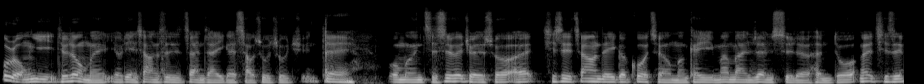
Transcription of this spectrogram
不容易，就是我们有点像是站在一个少数族群，对，我们只是会觉得说，哎，其实这样的一个过程，我们可以慢慢认识了很多，那其实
